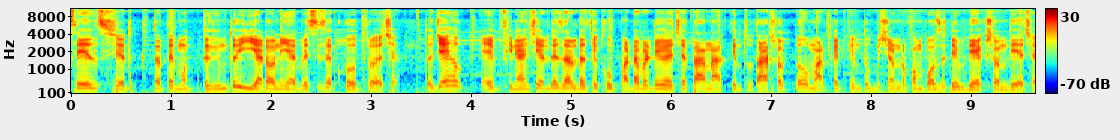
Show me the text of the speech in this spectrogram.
সেলস সেটাতে মধ্যে কিন্তু ইয়ার অন ইয়ার বেসিসে গ্রোথ রয়েছে। তো যাই হোক ফিনান্সিয়াল রেজাল্টটা যে খুব ফাটাফাটি হয়েছে তা না, কিন্তু তা সত্ত্বেও মার্কেট কিন্তু ভীষণ রকম পজিটিভ রিয়াকশন দিয়েছে।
